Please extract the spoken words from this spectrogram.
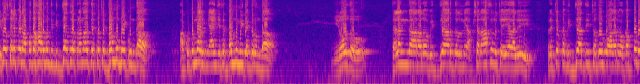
ఈరోజు చనిపోయిన పదహారు మంది విద్యార్థుల ప్రాణాలు తీసుకొచ్చే దమ్ము మీకుందా? ఆ కుటుంబాలకు న్యాయం చేసే దమ్ము మీ దగ్గర ఉందా? ఈరోజు తెలంగాణలో విద్యార్థుల్ని అక్షరాస్యులు చేయాలి. ప్రతి ఒక్క విద్యార్థి చదువుకోవాలని ఒకప్పుడు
